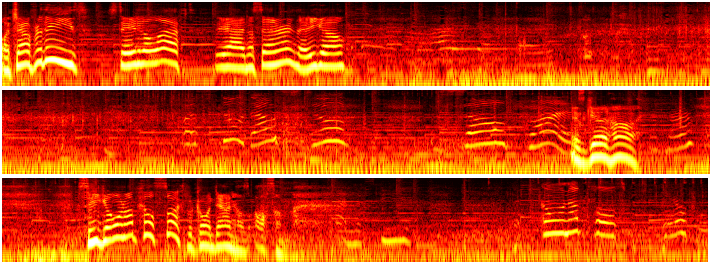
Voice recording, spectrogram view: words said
Watch out for these. Stay to the left. Yeah, in the center. There you go. But still, that was still so fun. It's good, huh? See, going uphill sucks, but going downhill is awesome. Going uphill is terrible.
